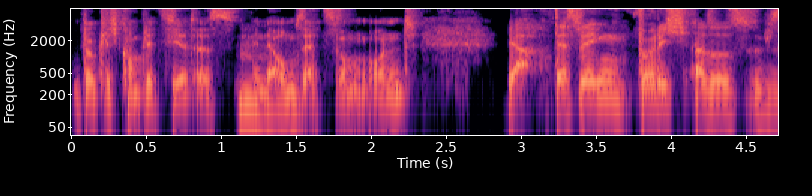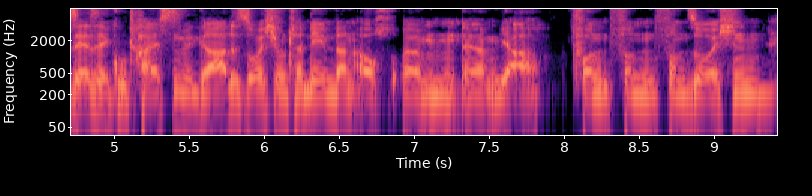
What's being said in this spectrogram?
wirklich kompliziert ist mhm. in der mhm. Umsetzung. Und ja, deswegen würde ich also sehr, sehr gut heißen, wenn gerade solche Unternehmen dann auch ähm, ähm, ja von, von, von solchen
